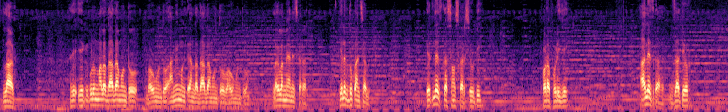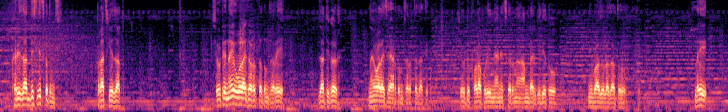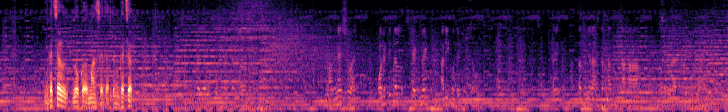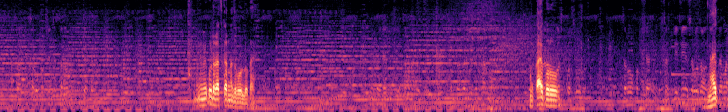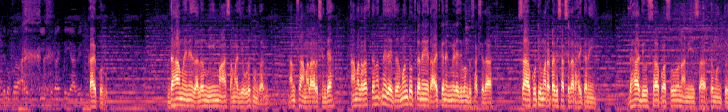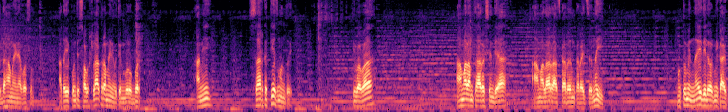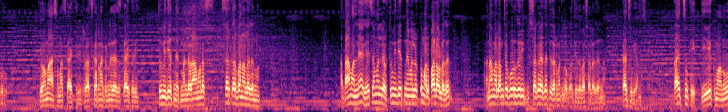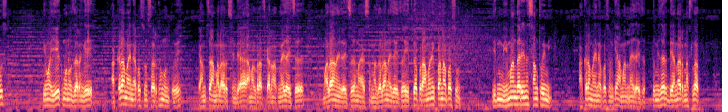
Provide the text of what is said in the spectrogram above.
लाड. म्हणजे एकीकडून मला दादा म्हणतो भाऊ म्हणतो आम्ही मग त्यांना दादा म्हणतो भाऊ म्हणतो लागला मॅनेज करायला. केलं दुकान चालू. घेतलेच का संस्कार शेवटी? फोडाफोडी जे. आलेच का जातीवर? खरी जात दिसलीच का तुमची? राजकीय जात. शेवटी नाही वळायचं रक्त तुमचं रे. जातीकड. नाही वळायचं यार तुमचं रक्त जातीकड. शेवटी फोडाफोडी मॅनेज करणं आमदारकी देतो मी बाजूला जातो. लई गचळ लोक माणसं आहेत तुम्ही गचळ मागण्याशिवाय पॉलिटिकल स्टेटमेंट अधिक होते तुमच्यावर. म्हणजे आता तुम्ही राजकारणात जाणार सगळे राजकीय असं सर्व. मी कुठं राजकारणाचं बोललो काय? तुम्ही पहिल्या नाही. काय करू? दहा महिने झालं मी महासमाज एवढंच म्हणतो आम्ही. आमचं आम्हाला आरक्षण द्या. आम्हाला राजकारणात नाही जायचं. म्हणतोच का नाही आहेत का नाही मिडियाचे बंधू साक्षीदार? सहा कोटी मराठा बी साक्षीदार आहे का नाही? दहा दिवसापासून आम्ही सारखं म्हणतोय दहा महिन्यापासून. आता एकोणतीस ऑगस्टला अकरा महिने होते बरोबर. आम्ही सारखं तेच म्हणतोय. की बाबा आम्हाला आमचं आरक्षण द्या. आम्हाला राजकारण करायचं नाही. मग तुम्ही नाही दिल्यावर मी काय करू? किंवा माझा समाज काय करेल? राजकारणाकडनं द्यायचं काय करेल? तुम्ही देत नाहीत म्हणल्यावर आम्हाला सरकार बनावं लागेल मग. आता आम्हाला नाही घ्यायचं म्हणल्यावर तुम्ही देत नाही म्हणल्यावर तुम्हाला पाडावं लागेल. आणि आम्हाला आमच्या गोरगरीब सगळ्या जाती धर्मात लोकांना तिथं बसावं लागेल ना. काय चूक आहे आमचं? काय चूक आहे? एक माणूस किंवा एक माणूस जरांगे अकरा महिन्यापासून सारखं म्हणतोय की आमचं आम्हाला आरक्षण द्या आम्हाला राजकारणात नाही जायचं मला नाही जायचं माझ्या समाजाला नाही जायचं. इतक्या प्रामाणिकपणापासून इथून इमानदारीनं सांगतोय मी अकरा महिन्यापासून की आम्हाला नाही जायचं. तुम्ही जर देणार नसलात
